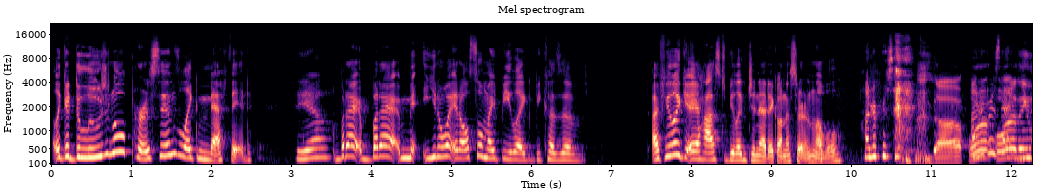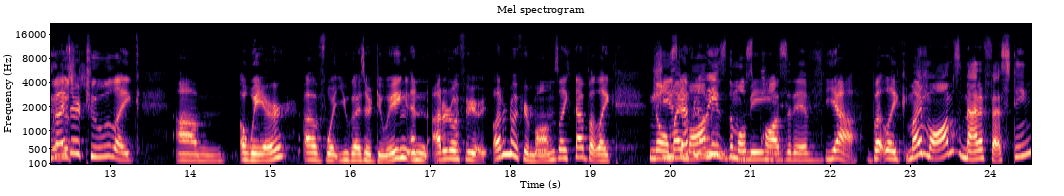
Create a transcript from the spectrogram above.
like a delusional person's like method. Yeah. But I but I you know what? It also might be like because of I feel like it has to be like genetic on a certain level. Hundred percent. Uh, or, Hundred or I percent. think You they guys are too like um aware of what you guys are doing, and I don't know if your I don't know if your mom's like that, but like No, she's my mom is the most made- positive. Yeah, but like My mom's manifesting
